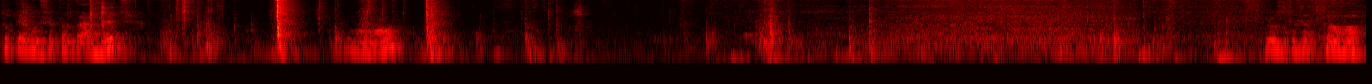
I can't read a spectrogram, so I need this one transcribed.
Tutaj muszę podważyć. O. Plus dodatkowo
